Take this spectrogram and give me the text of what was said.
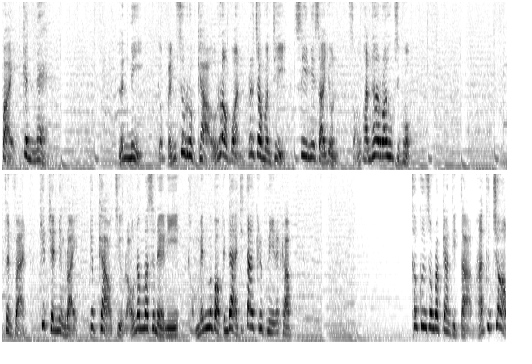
ไปกันแน่ และนี่ก็เป็นสรุปข่าวรอบวันประจำวันที่ 4 เมษายน 2566 แฟนๆ คิดเห็นอย่างไร กับข่าวที่เรานำมาเสนอนี้ คอมเมนต์มาบอกกันได้ที่ใต้คลิปนี้นะครับ ขอบคุณสำหรับการติดตาม หากคุณชอบ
